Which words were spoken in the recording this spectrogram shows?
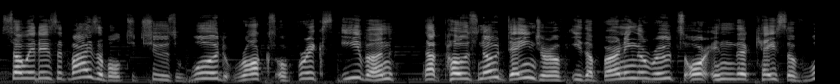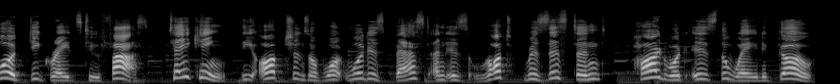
So it is advisable to choose wood, rocks, or bricks even that pose no danger of either burning the roots or, in the case of wood, degrades too fast. Taking the options of what wood is best and is rot resistant, hardwood is the way to go.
